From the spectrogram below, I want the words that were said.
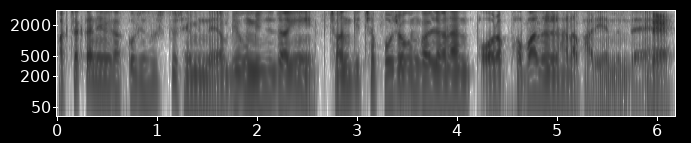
박 작가님이 갖고 오신 소식도 재밌네요. 미국 민주당이 전기차 보조금 관련한 법- 법안을 하나 발의했는데 네.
